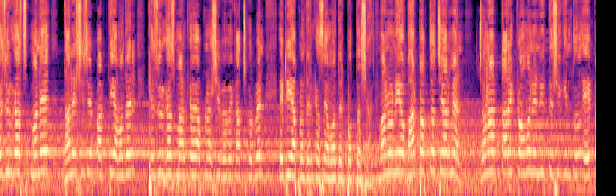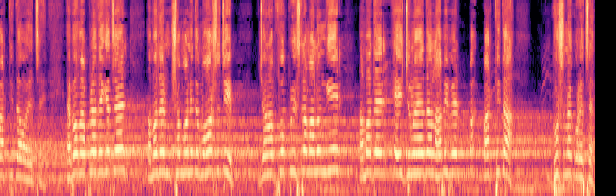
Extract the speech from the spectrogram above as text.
খেজুর গাছ মানে ধানের শীষের প্রার্থী আমাদের। খেজুর গাছ মার্কায় আপনারা সেভাবে কাজ করবেন, এটি আপনাদের কাছে আমাদের প্রত্যাশা। মাননীয় ভারপ্রাপ্ত চেয়ারম্যান জনাব তারেক রহমানের নির্দেশে কিন্তু এই প্রার্থী দেওয়া হয়েছে। এবং আপনারা দেখেছেন, আমাদের সম্মানিত মহাসচিব জনাব ফখরুল ইসলাম আলমগীর আমাদের এই জুনায়েদ আল হাবিবের প্রার্থিতা ঘোষণা করেছেন,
